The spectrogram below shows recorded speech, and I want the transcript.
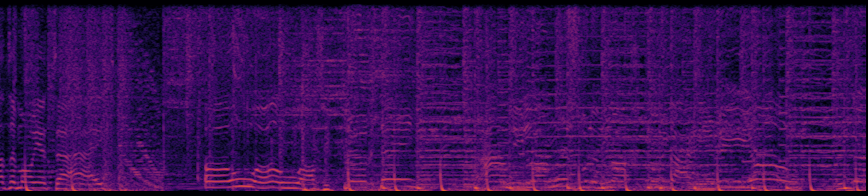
Wat een mooie tijd. Oh, oh, als ik terugdenk aan die lange zwoele nachten daar in Rio de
